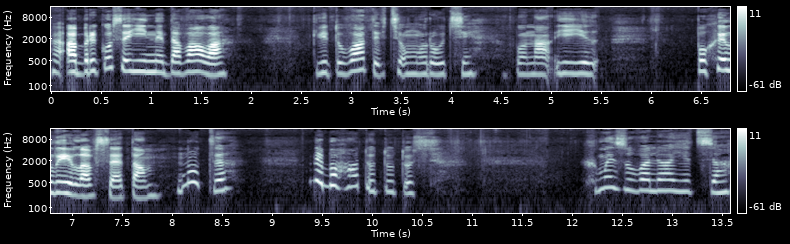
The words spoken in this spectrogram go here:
Абрикоса їй не давала квітувати в цьому році. Вона її похилила все там. Ну, це небагато тут ось хмизу валяється,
